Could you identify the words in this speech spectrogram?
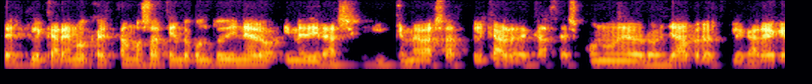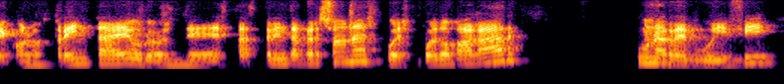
Te explicaremos qué estamos haciendo con tu dinero y me dirás, ¿y qué me vas a explicar de qué haces con un euro ya? Pero explicaré que con los 30 euros de estas 30 personas, pues puedo pagar una red wifi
